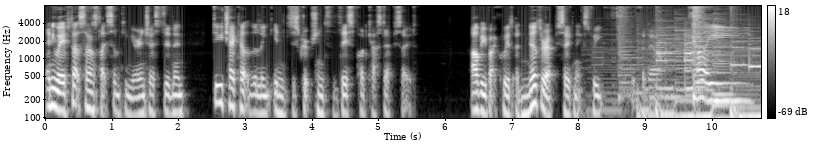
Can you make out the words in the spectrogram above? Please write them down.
Anyway, if that sounds like something you're interested in, do check out the link in the description to this podcast episode. I'll be back with another episode next week, but for now, bye!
